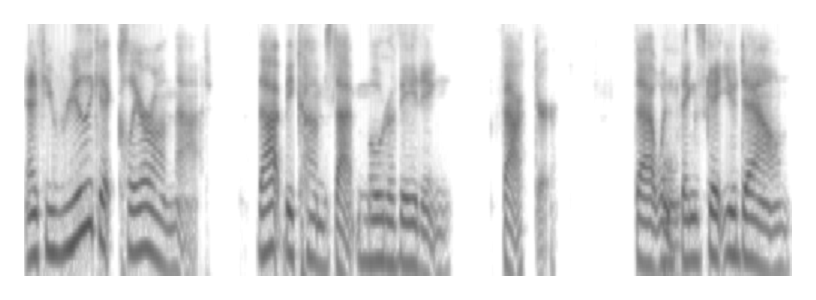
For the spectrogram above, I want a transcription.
And if you really get clear on that, that becomes that motivating factor that when Mm. things get you down,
